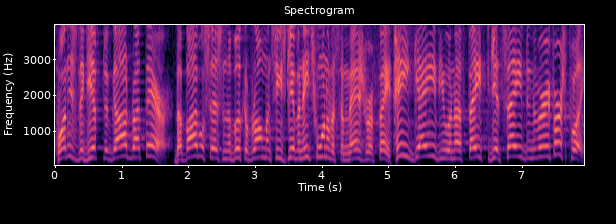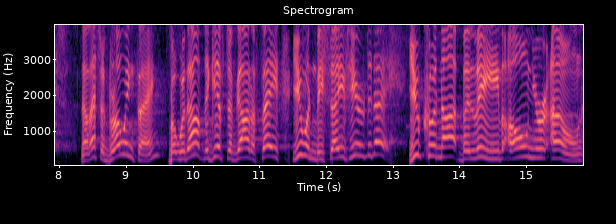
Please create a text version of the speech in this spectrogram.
What is the gift of God right there? The Bible says in the book of Romans, He's given each one of us a measure of faith. He gave you enough faith to get saved in the very first place. Now, that's a growing thing, but without the gift of God of faith, you wouldn't be saved here today. You could not believe on your own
